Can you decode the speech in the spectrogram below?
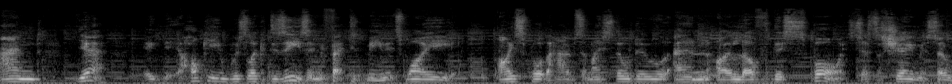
And yeah, it, it- hockey was like a disease. It infected me, and it's why I support the Habs, and I still do. And I love this sport. It's just a shame it's so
